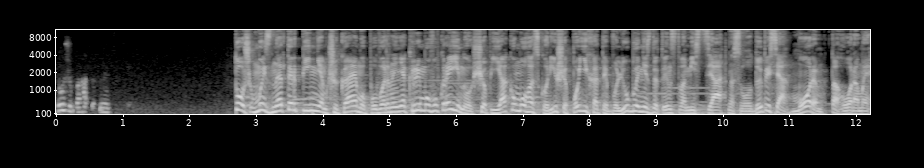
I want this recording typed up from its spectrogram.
дуже багато з них. Тож ми з нетерпінням чекаємо повернення Криму в Україну, щоб якомога скоріше поїхати в улюблені з дитинства місця, насолодитися морем та горами.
